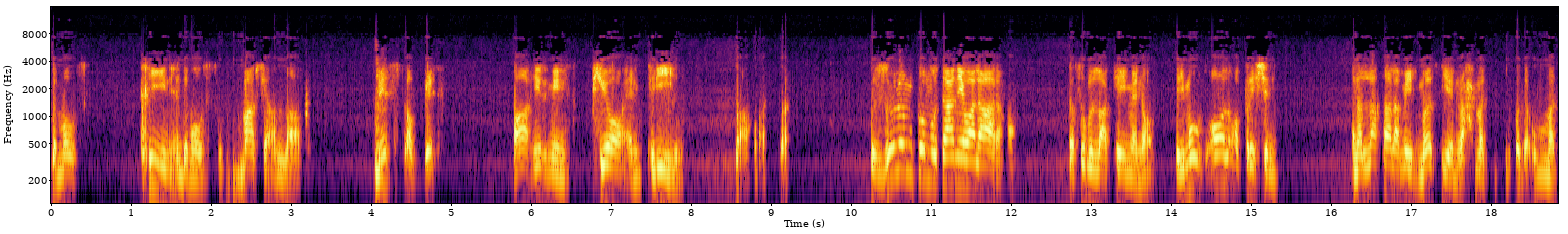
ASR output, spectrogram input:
The most clean and the most, mashallah, best of best. Tahir means pure and clean. Allahu. Zulm ko mutane wala. Rasulullah came and removed all oppression. And Allah Ta'ala made mercy and rahmat for the ummah.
